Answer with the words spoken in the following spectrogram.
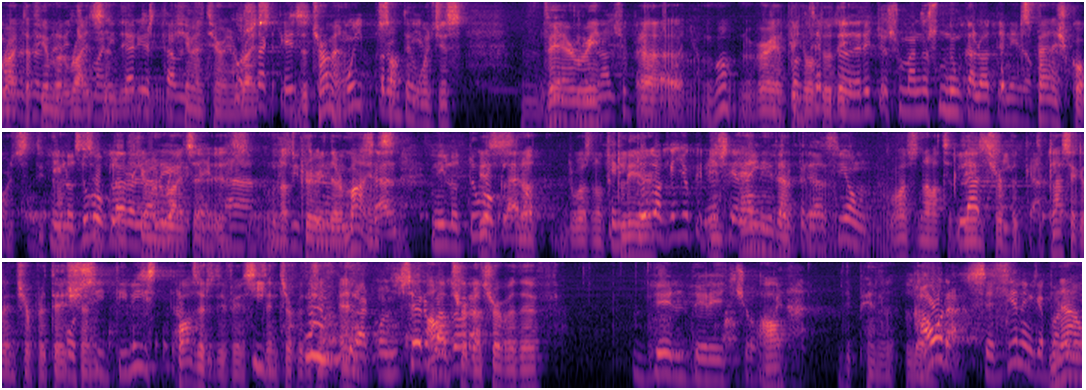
right of human rights and the humanitarian rights determine, something which is very, uh, well, very applicable to the Spanish courts. The concept of human rights is not clear in their minds. Not, it was not clear in any that uh, was not the, interpret, the classical interpretation, positivist interpretation, and ultra-conservative of the penal law. Now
